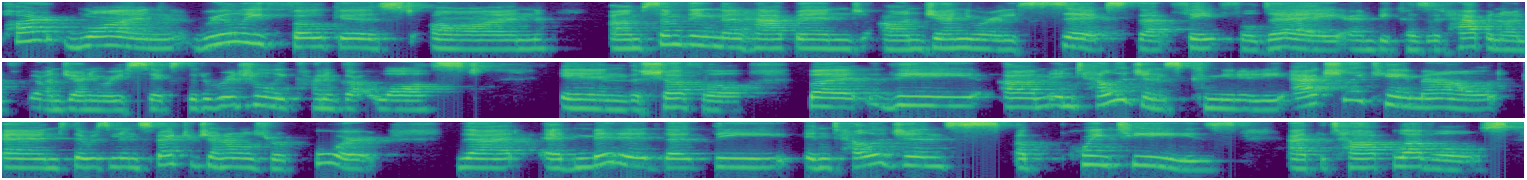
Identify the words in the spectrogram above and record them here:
Part one really focused on um, something that happened on January 6th, that fateful day. And because it happened on, on January 6th, that originally kind of got lost in the shuffle. But the um, intelligence community actually came out, and there was an inspector general's report that admitted that the intelligence appointees at the top levels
